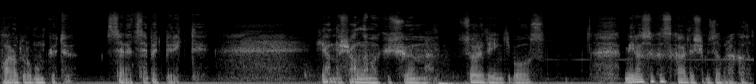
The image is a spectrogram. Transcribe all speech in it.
Para durumum kötü. Senet sepet birikti. Yanlış anlama küçüğüm. Söylediğin gibi olsun. Mirası kız kardeşimize bırakalım.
